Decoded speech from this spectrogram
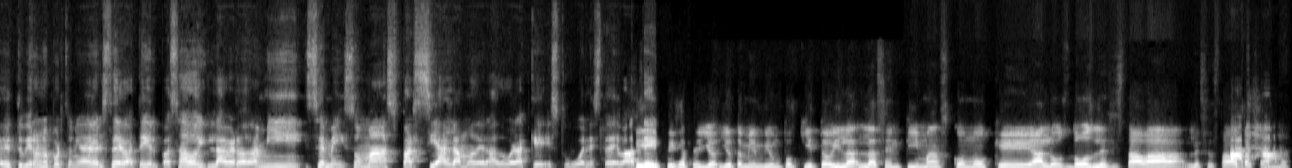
eh, tuvieron la oportunidad de ver este debate y el pasado, y la verdad a mí se me hizo más parcial la moderadora que estuvo en este debate. Sí, fíjate, yo, yo también vi un poquito y la, la sentí más como que a los dos les estaba, les estaba atacando.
